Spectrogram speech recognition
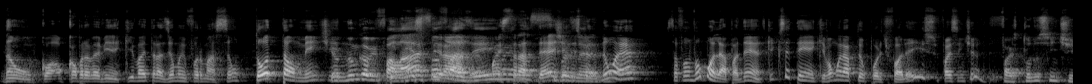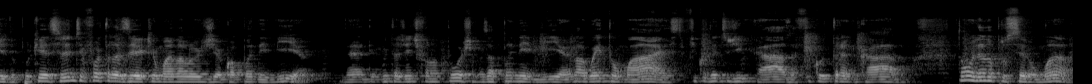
Não, o cobra vai vir aqui, vai trazer uma informação totalmente. Eu nunca ouvi falar, inesperada, fazer, uma estratégia inesperada. Não é. Você está falando, vamos olhar para dentro? O que, que você tem aqui? Vamos olhar para o teu portfólio. É isso? Faz sentido? Faz todo sentido, porque se a gente for trazer aqui uma analogia com a pandemia, né? Tem muita gente falando, poxa, mas a pandemia, eu não aguento mais, fico dentro de casa, fico trancado. Então, olhando para o ser humano,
